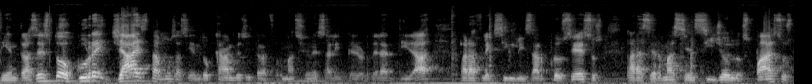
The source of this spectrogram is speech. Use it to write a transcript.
Mientras esto ocurre, ya estamos haciendo cambios y transformaciones al interior de la entidad para flexibilizar procesos, para hacer más sencillos los pasos,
